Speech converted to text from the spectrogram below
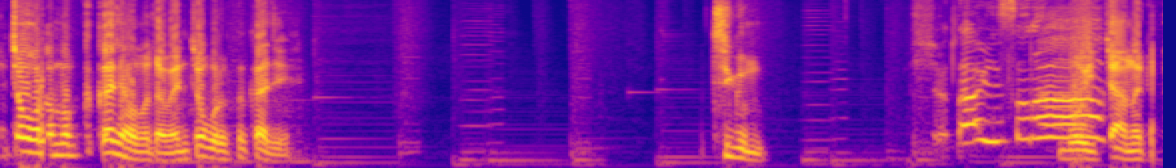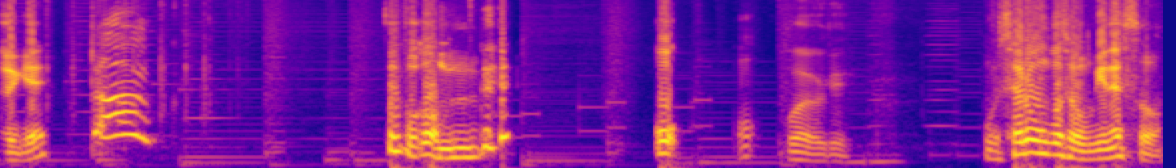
왼쪽으로 한번 끝까지 가보자 왼쪽으로 끝까지 지금 씨, 땅 있어라! 뭐 있지 않을까 여기에? 땅! 뭐가 없는데? 어? 뭐야, 여기? 뭐 새로운 곳에 오긴 했어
